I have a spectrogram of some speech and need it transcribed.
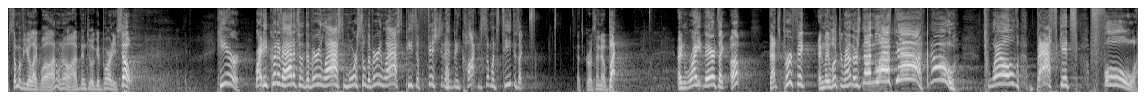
Some of you are like, well, I don't know. I've been to a good party. So, here, right, he could have had it so that the very last morsel, the very last piece of fish that had been caught in someone's teeth is like, that's gross, I know. But, and right there, it's like, oh, that's perfect. And they looked around, there's none left. Yeah, no. 12 baskets full.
